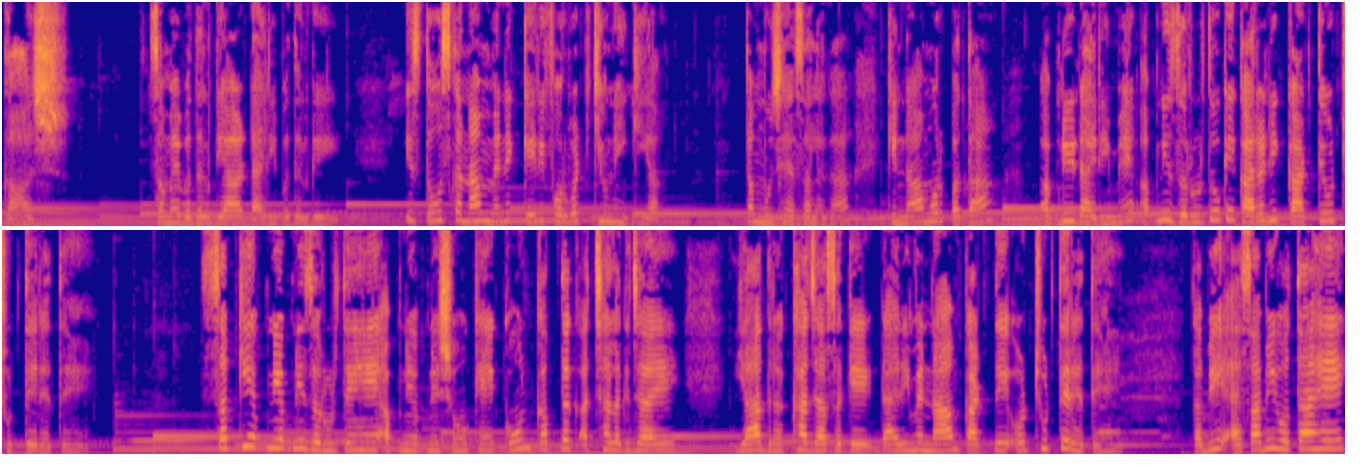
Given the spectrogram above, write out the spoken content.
काश, समय बदल गया, डायरी बदल गई। इस दोस्त का नाम मैंने कैरी फॉरवर्ड क्यों नहीं किया? तब मुझे ऐसा लगा कि नाम और पता अपनी डायरी में अपनी ज़रूरतों के कारण ही काटते और छूटते रहते हैं। सबकी अपनी अपनी ज़रूरतें हैं अपने अपने शौक हैं। कौन कब तक अच्छा लग जाए, याद रखा जा सके, डायरी में नाम काटते और छूटते रहते हैं। कभी ऐसा भी होता है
